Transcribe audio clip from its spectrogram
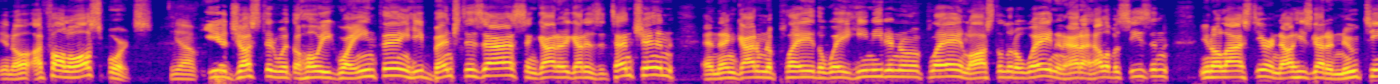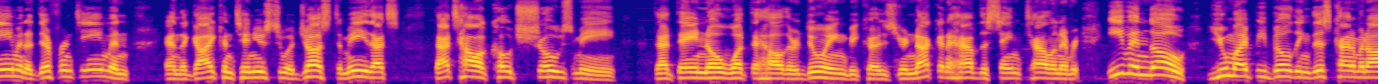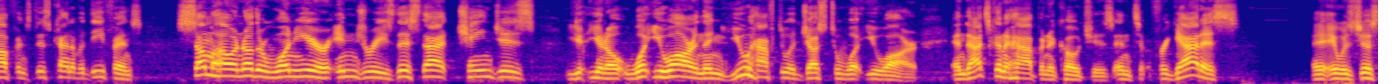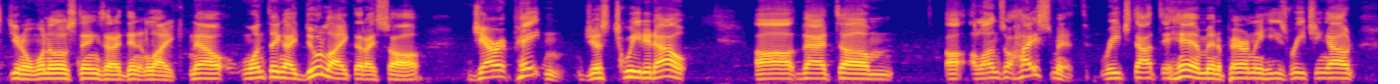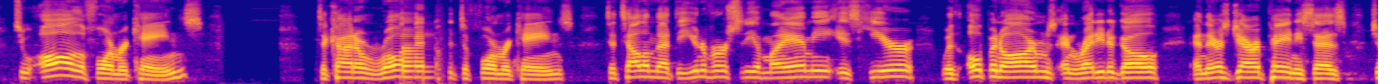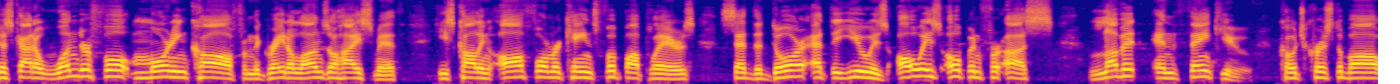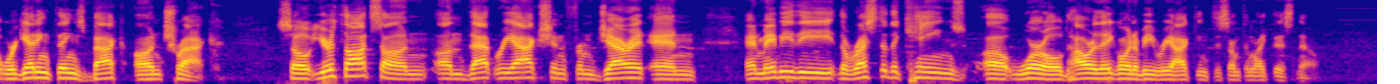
You know, I follow all sports. Yeah. He adjusted with the whole Higuain thing. He benched his ass and got got his attention, and then got him to play the way he needed him to play, and lost a little weight, and had a hell of a season, you know, last year. And now he's got a new team and a different team, and and the guy continues to adjust. To me, that's that's how a coach shows me that they know what the hell they're doing because you're not going to have the same talent every even though you might be building this kind of an offense, this kind of a defense, somehow another one year injuries, this that changes you, you know what you are and then you have to adjust to what you are. And that's going to happen to coaches and to, for Gattis it it was just, you know, one of those things that I didn't like. Now, one thing I do like that I saw, Jarrett Payton just tweeted out uh, that um, uh, Alonzo Highsmith reached out to him, and apparently he's reaching out to all the former Canes to kind of roll it to former Canes to tell them that the University of Miami is here with open arms and ready to go. And there's Jarrett Payton. He says, just got a wonderful morning call from the great Alonzo Highsmith. He's calling all former Canes football players, said the door at the U is always open for us. Love it and thank you. Coach Cristobal, we're getting things back on track. So your thoughts on on that reaction from Jarrett and and maybe the the rest of the Canes uh, world, how are they going to be reacting to something like this now?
